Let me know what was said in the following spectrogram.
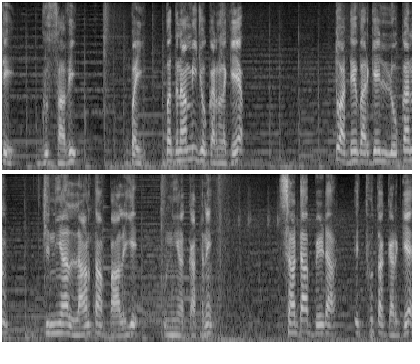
ਤੇ ਗੁੱਸਾ ਵੀ। ਬਈ, ਬਦਨਾਮੀ ਜੋ ਕਰਨ ਲੱਗੇ ਆ, ਤੁਹਾਡੇ ਵਰਗੇ ਲੋਕਾਂ ਨੂੰ ਜਿੰਨੀਆਂ ਲਾਣਤਾਂ ਪਾ ਲਈਏ, ਉਨੀਆਂ ਘੱਟ ਨੇ। ਸਾਡਾ ਬੇੜਾ ਇੱਥੋਂ ਤੱਕ ਕਰ ਗਿਆ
